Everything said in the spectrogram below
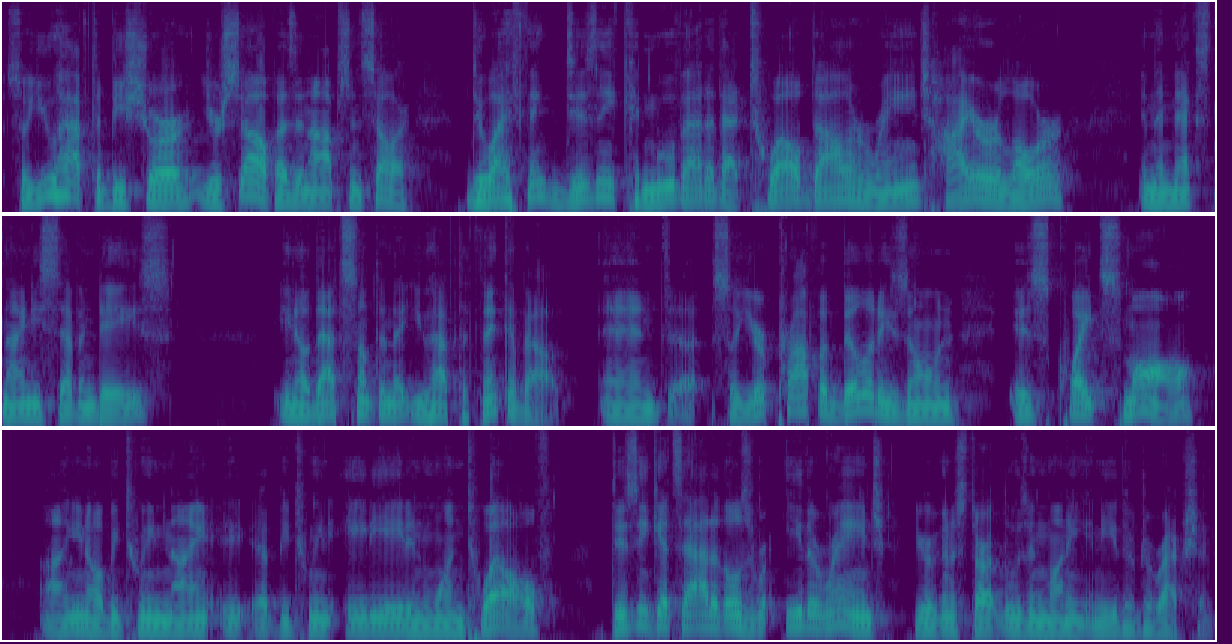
So you have to be sure yourself as an option seller. Do I think Disney can move out of that $12 range, higher or lower, in the next 97 days? You know, that's something that you have to think about. And uh, so your profitability zone is quite small, uh, you know, between nine, uh, between 88 and 112. Disney gets out of those either range, you're going to start losing money in either direction.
